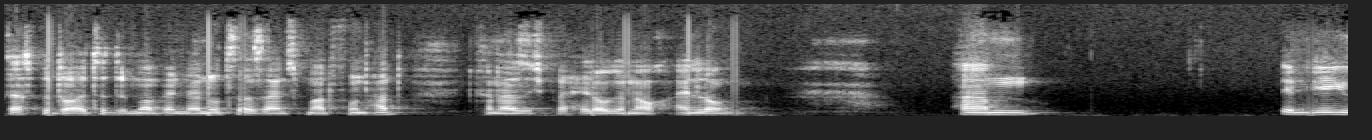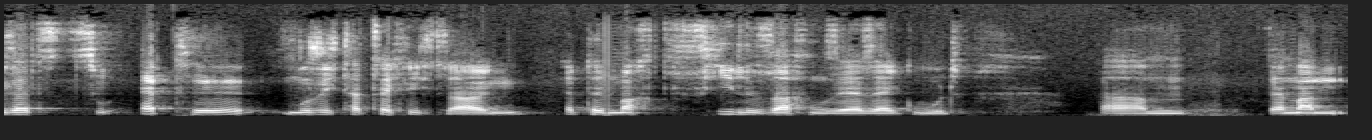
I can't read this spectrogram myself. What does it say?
Das bedeutet, immer wenn der Nutzer sein Smartphone hat, kann er sich bei HelloGen auch einloggen. Ähm, Im Gegensatz zu Apple muss ich tatsächlich sagen, Apple macht viele Sachen sehr, sehr gut. Ähm, wenn man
